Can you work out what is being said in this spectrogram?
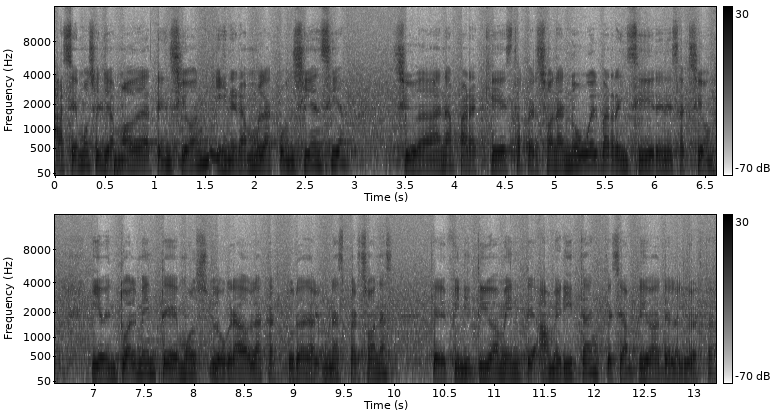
hacemos el llamado de atención y generamos la conciencia ciudadana para que esta persona no vuelva a reincidir en esa acción. Y eventualmente hemos logrado la captura de algunas personas que definitivamente ameritan que sean privadas de la libertad.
